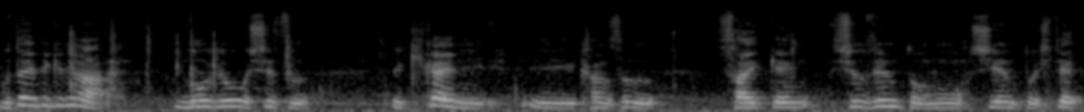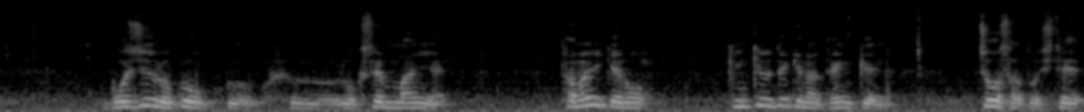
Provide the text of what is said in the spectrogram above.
具体的には農業施設、機械に関する再建、修繕等の支援として56億6000万円、玉池の緊急的な点検、調査として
